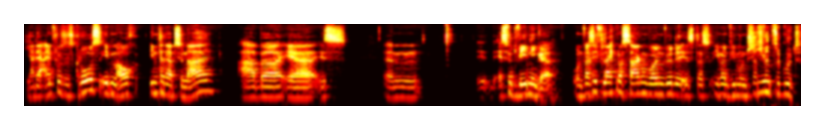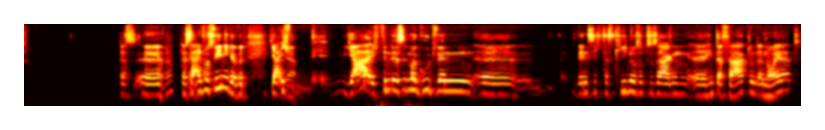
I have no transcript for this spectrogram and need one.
ja, der Einfluss ist groß, eben auch international, aber er ist ähm, es wird weniger. Und was ich vielleicht noch sagen wollen würde, ist, dass jemand wie Munchio. Das wird so gut. Dass, äh, dass der Einfluss weniger wird. Ja, ich, ja. Äh, ja. ich finde es immer gut, wenn, äh, wenn sich das Kino sozusagen äh, hinterfragt und erneuert.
